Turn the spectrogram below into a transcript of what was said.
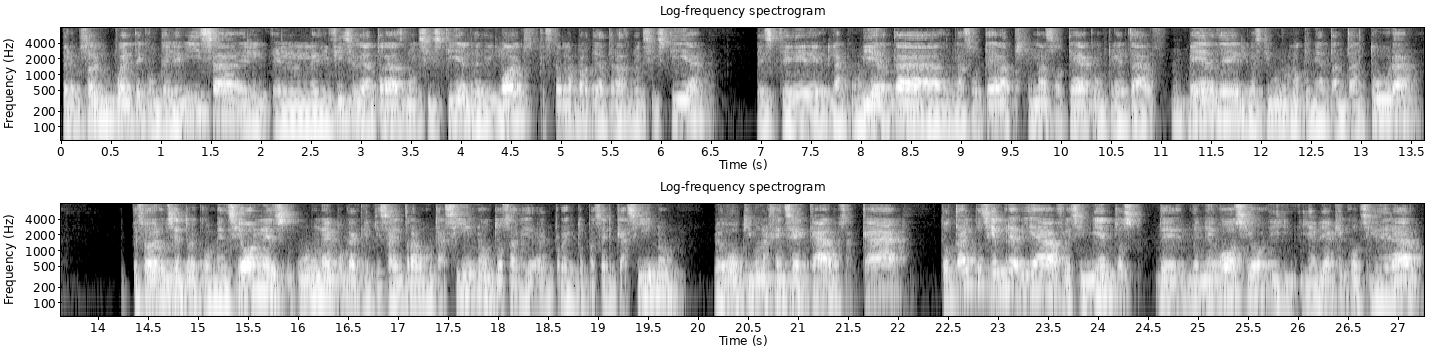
pero pues hay un puente con Televisa, el, edificio de atrás no existía, el de Deloitte, que está en la parte de atrás, no existía, este, la cubierta, la azotea, pues una azotea completa verde, el vestíbulo no tenía tanta altura, empezó a haber un centro de convenciones, hubo una época que quizá entraba un casino, entonces había el proyecto para hacer el casino, luego aquí una agencia de carros acá. Total, pues siempre había ofrecimientos de, de negocio y, y, había que considerar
